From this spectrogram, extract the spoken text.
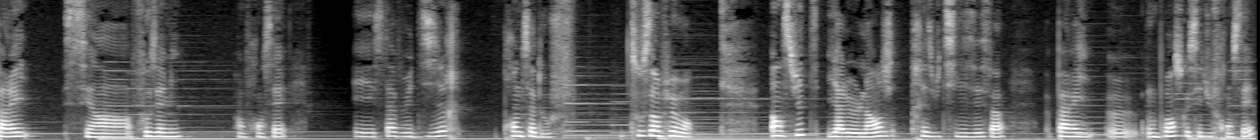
Pareil, c'est un faux ami en français. Et ça veut dire prendre sa douche. Tout simplement. Ensuite, il y a le linge, très utilisé ça. Pareil, euh, on pense que c'est du français,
